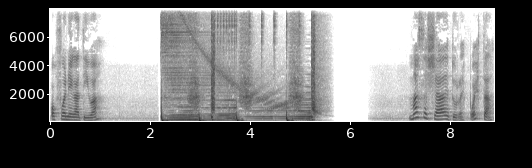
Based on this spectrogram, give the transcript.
o fue negativa? Más allá de tu respuesta,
